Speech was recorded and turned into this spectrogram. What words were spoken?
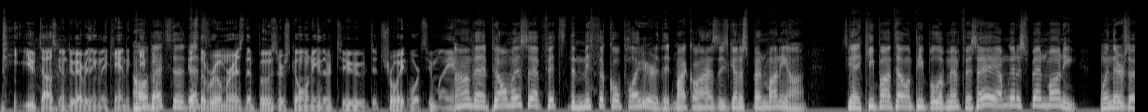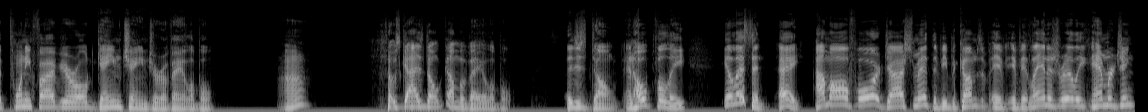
Utah's going to do everything they can to oh, keep Oh, him. that's the because the that's- rumor is that Boozer's going either to Detroit or to Miami. No, that Paul Millsap fits the mythical player that Michael Heisley's going to spend money on. He's going to keep on telling people of Memphis, hey, I'm going to spend money when there's a 25-year-old game changer available. Huh? Those guys don't come available. They just don't. And hopefully, you know, listen, hey, I'm all for Josh Smith. If he becomes, if, if Atlanta's really hemorrhaging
